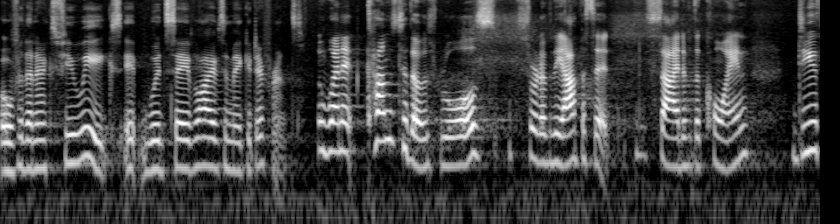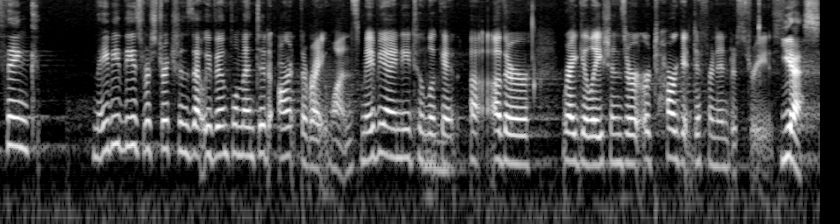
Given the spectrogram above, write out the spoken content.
over the next few weeks, it would save lives and make a difference. When it comes to those rules, sort of the opposite side of the coin, do you think maybe these restrictions that we've implemented aren't the right ones? Maybe I need to look mm. at uh, other regulations or, or target different industries? Yes,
